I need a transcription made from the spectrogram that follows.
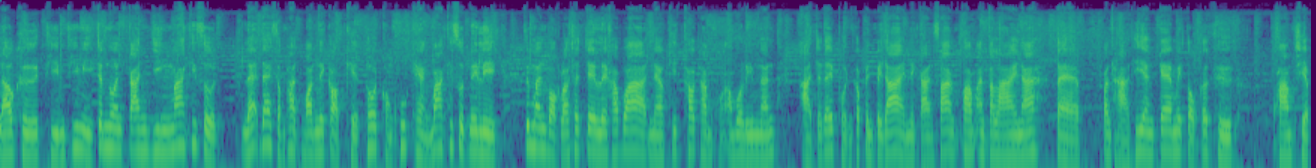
เราคือทีมที่มีจำนวนการยิงมากที่สุด และได้สัมผัสบอลในกรอบเขตโทษของคู่แข่งมากที่สุดในลีก ซึ่งมันบอกเราชัดเจนเลยครับว่าแนวคิดเข้าทำของอัมโบริมนั้น อาจจะได้ผลก็เป็นไปได้ในการสร้างความอันตรายนะ แต่ปัญหาที่ยังแก้ไม่ตกก็คือ ความเฉียบ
